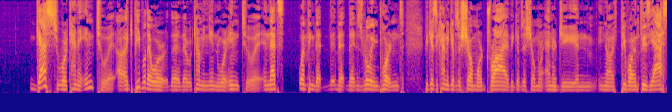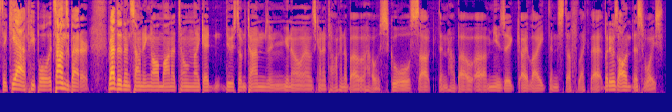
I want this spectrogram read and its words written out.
guests were kind of into it. Uh, like people that were that, that were coming in were into it, and that's one thing that that that is really important because it kind of gives a show more drive. It gives a show more energy, and you know, if people are enthusiastic, yeah, people it sounds better rather than sounding all monotone like I do sometimes. And you know, I was kind of talking about how school sucked and how about uh, music I liked and stuff like that, but it was all in this voice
